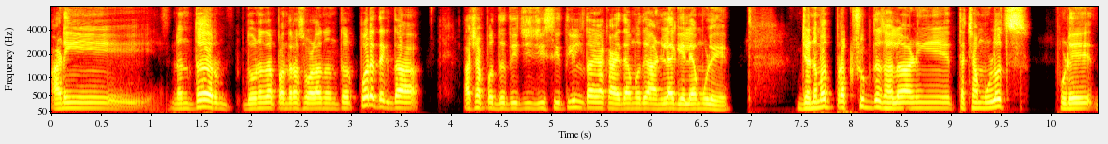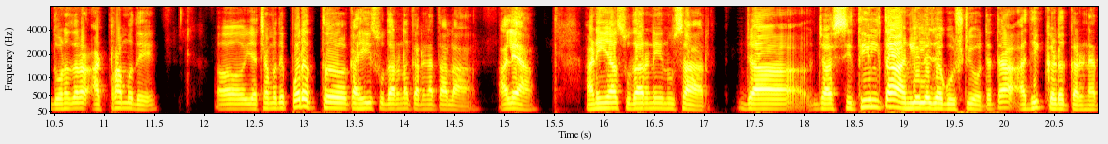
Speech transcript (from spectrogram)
आणि नंतर दोन हजार पंधरा सोळा नंतर परत एकदा अशा पद्धतीची जी शिथिलता या कायद्यामध्ये आणल्या गेल्यामुळे जनमत प्रक्षुब्ध झालं आणि त्याच्यामुळंच पुढे दोन हजार अठरामध्ये याच्यामध्ये परत काही सुधारणा करण्यात आला आल्या. आणि या सुधारणेनुसार ज्या ज्या शिथिलता आणलेल्या ज्या गोष्टी होत्या त्या अधिक कडक करण्यात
